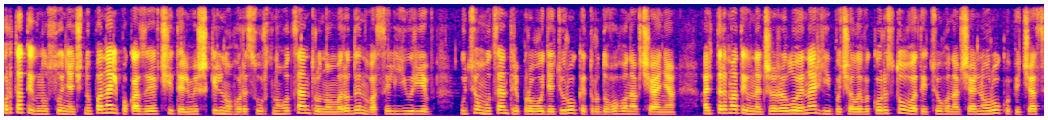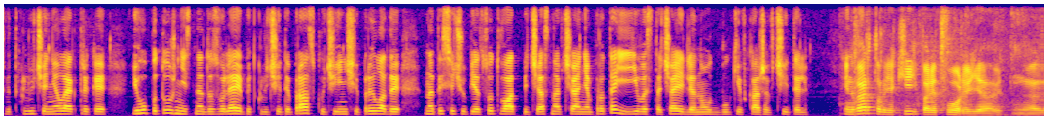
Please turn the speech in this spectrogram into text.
Портативну сонячну панель показує вчитель міжшкільного ресурсного центру номер 1 Василь Юр'єв. У цьому центрі проводять уроки трудового навчання. Альтернативне джерело енергії почали використовувати цього навчального року під час відключення електрики. Його потужність не дозволяє підключити праску чи інші прилади на 1500 Вт під час навчання, проте її вистачає для ноутбуків, каже вчитель. Інвертор, який перетворює е,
